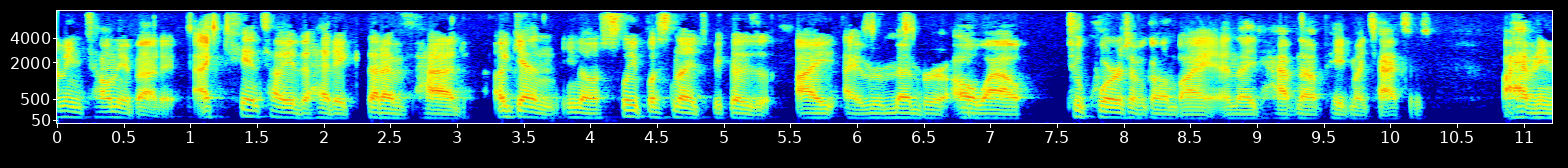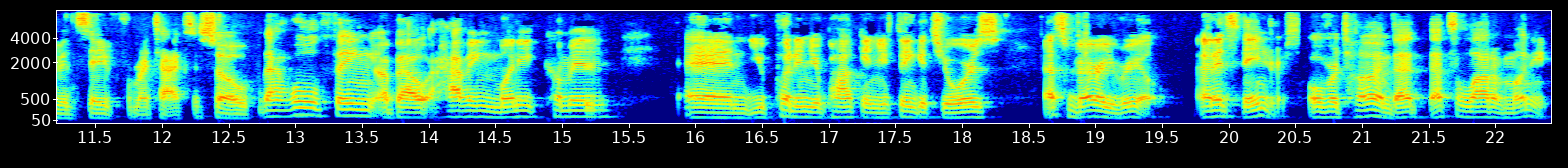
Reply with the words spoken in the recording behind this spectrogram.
I mean, tell me about it. I can't tell you the headache that I've had. Again, you know, sleepless nights because I, I remember, oh, wow, two quarters have gone by and I have not paid my taxes. I haven't even saved for my taxes. So that whole thing about having money come in and you put in your pocket and you think it's yours, that's very real. And it's dangerous. Over time, that that's a lot of money.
